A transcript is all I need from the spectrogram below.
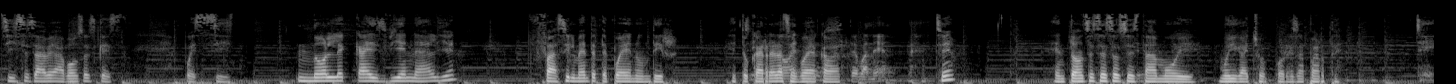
sí se sabe a voces que, pues si no le caes bien a alguien, fácilmente te pueden hundir y tu Sí, carrera no se puede acabar. Te banean. Sí. Entonces eso sí está muy, muy gacho por esa parte. Sí.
